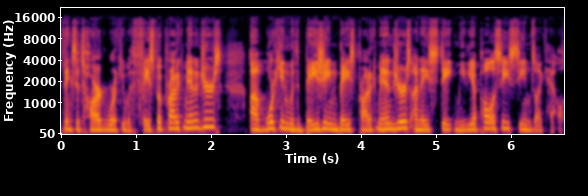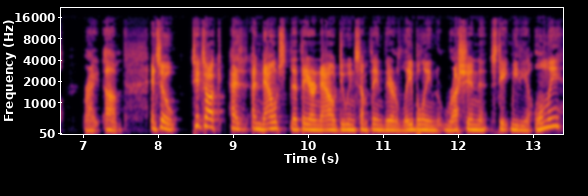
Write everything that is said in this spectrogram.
thinks it's hard working with Facebook product managers. Um, working with Beijing based product managers on a state media policy seems like hell, right? Um, and so TikTok has announced that they are now doing something they're labeling Russian state media only.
